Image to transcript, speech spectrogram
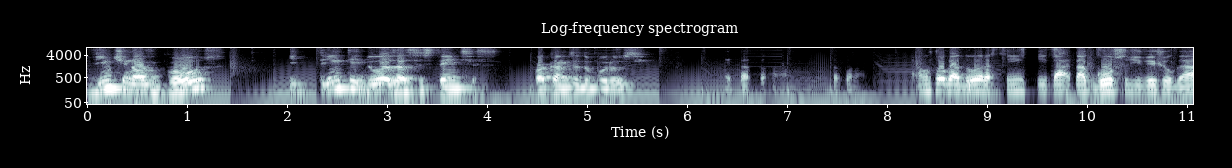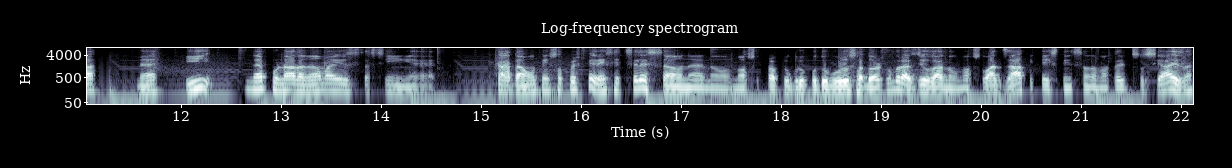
29 gols e 32 assistências com a camisa do Borussia. Sensacional, sensacional. É um jogador assim que dá, dá gosto de ver jogar, né? E não é por nada não, mas assim, é, cada um tem sua preferência de seleção, né? No nosso próprio grupo do Borussia Dortmund no Brasil, lá no nosso WhatsApp, que é a extensão das nossas redes sociais, né?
